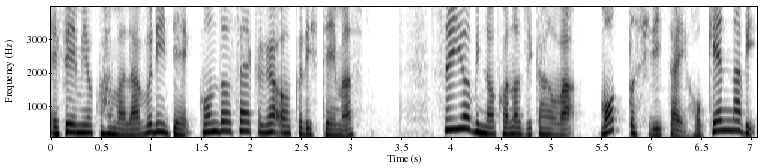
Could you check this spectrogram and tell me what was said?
FM 横浜ラブリーで近藤沙耶香がお送りしています。水曜日のこの時間は、もっと知りたい保険ナビ。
